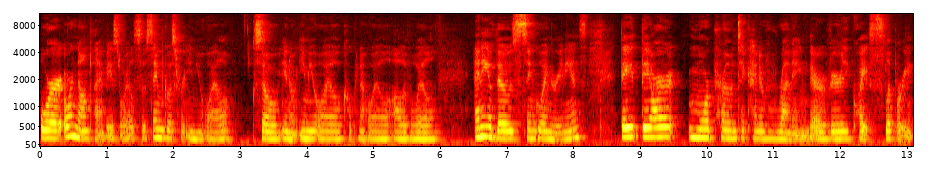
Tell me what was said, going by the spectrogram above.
or, or non plant based oils, so same goes for emu oil. So, you know, emu oil, coconut oil, olive oil, any of those single ingredients they they are more prone to kind of running. They're very quite slippery.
